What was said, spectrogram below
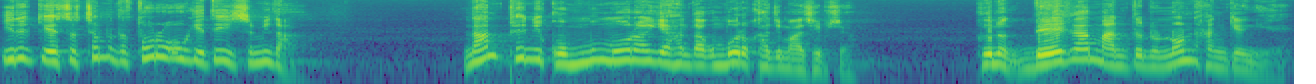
이렇게 해서 전부 다 돌아오게 돼 있습니다. 남편이 공부 못하게 한다고 뭐라 하지 마십시오. 그는 내가 만들어 놓은 환경이에요.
